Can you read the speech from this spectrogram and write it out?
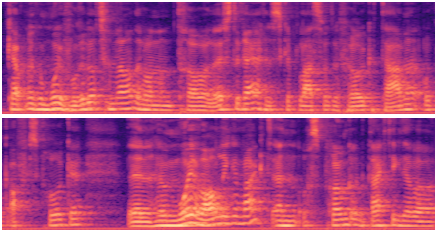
ik heb nog een mooi voorbeeld vermelden van een trouwe luisteraar. Dus ik heb laatst met een vrouwelijke dame ook afgesproken. We hebben een mooie wandeling gemaakt en oorspronkelijk dacht ik dat we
